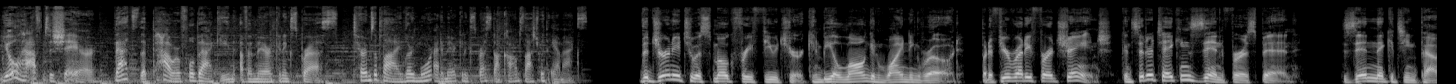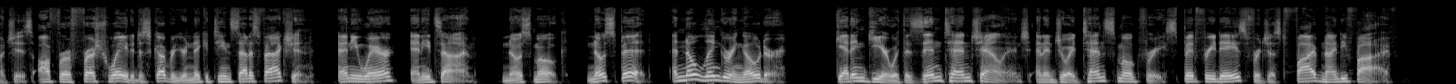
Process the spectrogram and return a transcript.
you'll have to share. That's the powerful backing of American Express. Terms apply. Learn more at americanexpress.com slash with Amex. The journey to a smoke-free future can be a long and winding road. But if you're ready for a change, consider taking Zyn for a spin. Zyn nicotine pouches offer a fresh way to discover your nicotine satisfaction. Anywhere, anytime. No smoke, no spit, and no lingering odor. Get in gear with the Zyn 10 Challenge and enjoy 10 smoke-free, spit-free days for just $5.95.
